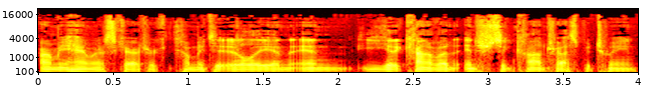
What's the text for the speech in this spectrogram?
Armie Hammer's character, coming to Italy, and, and you get kind of an interesting contrast between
